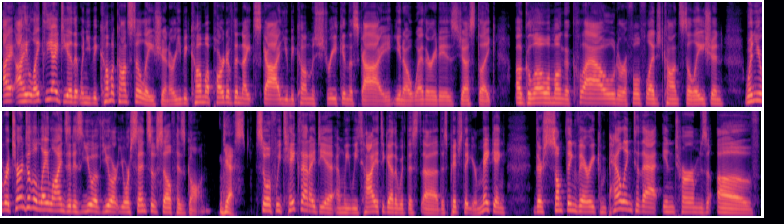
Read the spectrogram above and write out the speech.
I, I like the idea that when you become a constellation or you become a part of the night sky, you become a streak in the sky, you know, whether it is just like a glow among a cloud or a full-fledged constellation. When you return to the ley lines, it is you of your your sense of self has gone. Yes. So if we take that idea and we we tie it together with this uh, this pitch that you're making, there's something very compelling to that in terms of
